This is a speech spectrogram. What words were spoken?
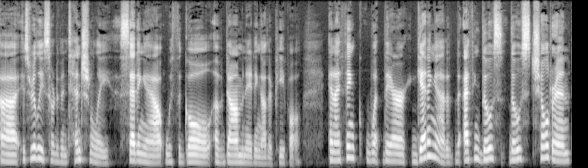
uh, is really sort of intentionally setting out with the goal of dominating other people. And I think what they're getting at, I think those those children,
